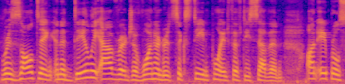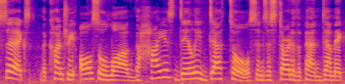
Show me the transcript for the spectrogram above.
resulting in a daily average of 116.57. On April 6, the country also logged the highest daily death toll since the start of the pandemic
